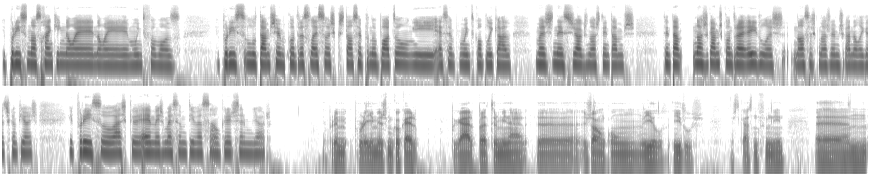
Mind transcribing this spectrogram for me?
e por isso o nosso ranking não é, não é muito famoso. E por isso lutamos sempre contra seleções que estão sempre no pote 1 e é sempre muito complicado, mas nesses jogos nós tentamos, tentamos nós jogamos contra ídolas nossas que nós vemos jogar na Liga dos Campeões e por isso acho que é mesmo essa motivação, querer ser melhor. É por aí mesmo que eu quero pegar para terminar, uh, jogam com ídolos, neste caso no feminino. Uh,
